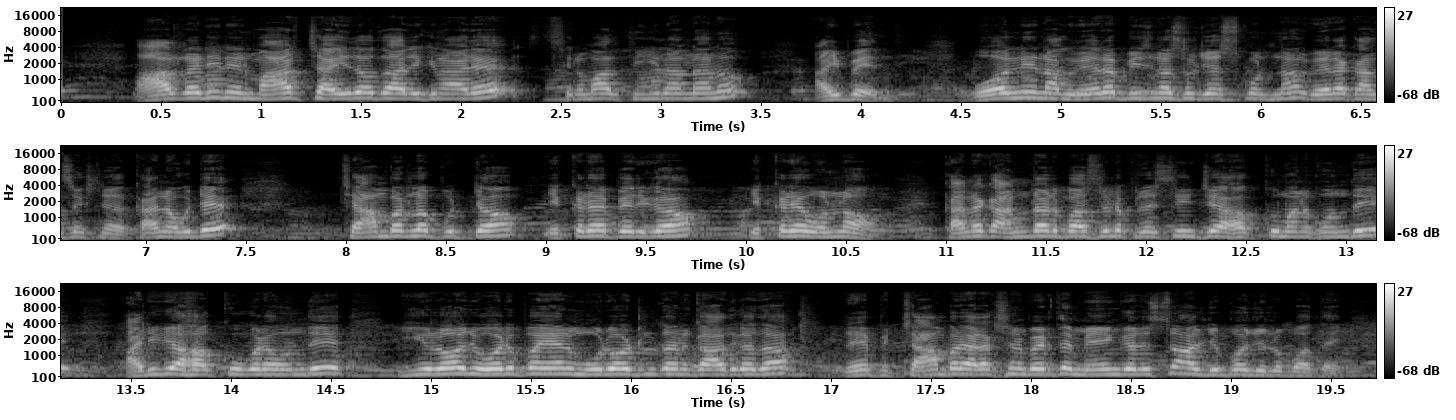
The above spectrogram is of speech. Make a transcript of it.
ఆల్రెడీ నేను మార్చి ఐదో తారీఖు నాడే సినిమాలు తీయనన్నాను అయిపోయింది. ఓన్లీ నాకు వేరే బిజినెస్లు చేసుకుంటున్నాను వేరే కన్స్ట్రక్షన్. కానీ ఒకటే ఛాంబర్లో పుట్టాం ఇక్కడే పెరిగాం ఇక్కడే ఉన్నాం. కనుక హండ్రెడ్ పర్సెంట్ ప్రశ్నించే హక్కు మనకు ఉంది అడిగే హక్కు కూడా ఉంది. ఈ రోజు ఓడిపోయాను మూడు ఓట్లతో కాదు కదా రేపు ఛాంబర్ ఎలక్షన్ పెడితే మేము గెలుస్తాం వాళ్ళు డిపాజిట్లు పోతాయి.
